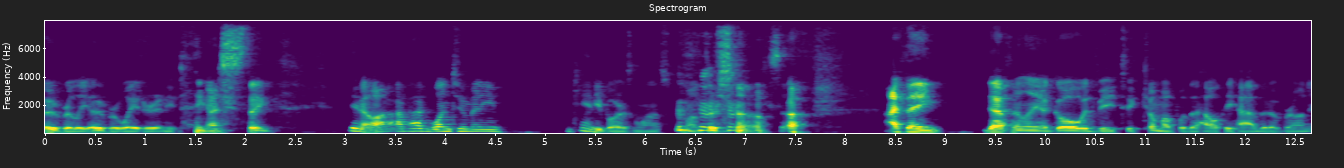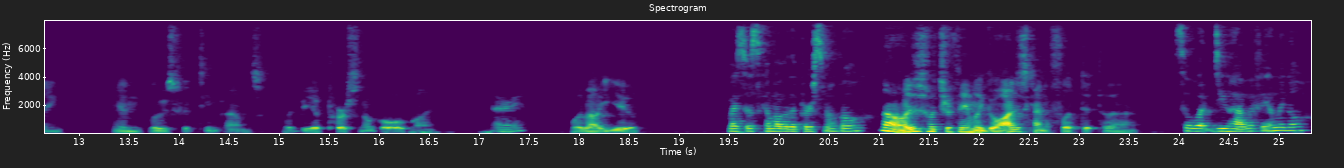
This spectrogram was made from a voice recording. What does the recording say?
overly overweight or anything. I just think you know I, I've had one too many candy bars in the last month or so. So I think definitely a goal would be to come up with a healthy habit of running and lose 15 pounds would be a personal goal of mine. All right. What about you? Am I supposed to come up with a personal goal? No, I just what's your family goal? I just kind of flipped it to that. So what do you have a family goal?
